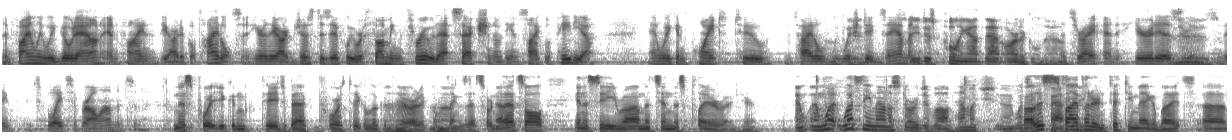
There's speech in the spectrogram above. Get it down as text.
And finally, we go down and find the article titles, and here they are just as if we were thumbing through that section of the encyclopedia, and we can point to the title okay. we wish to examine. So you're just pulling out that article now. That's right, and here it is, the, it is. the, exploits of Roald Amundsen. From this point, you can page back and forth, take a look at uh -huh, the article uh -huh. and things of that sort. Now, that's all in the CD-ROM that's in this player right here. And, and what, what's the amount of storage involved? How much? Uh, what's well, this capacity? is 550 megabytes, uh,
